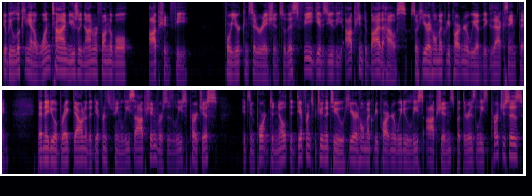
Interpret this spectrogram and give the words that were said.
you'll be looking at a one time, usually non refundable option fee for your consideration. So this fee gives you the option to buy the house. So here at Home Equity Partner, we have the exact same thing. Then they do a breakdown of the difference between lease option versus lease purchase. It's important to note the difference between the two. Here at Home Equity Partner, we do lease options, but there is lease purchases,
